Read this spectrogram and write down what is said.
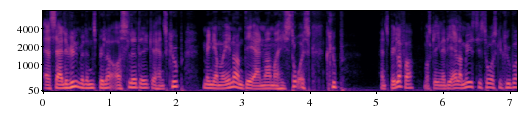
er særlig vild med den spiller, og slet ikke hans klub, men jeg må indrømme, det er en meget, meget historisk klub, han spiller for. Måske en af de allermest historiske klubber.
